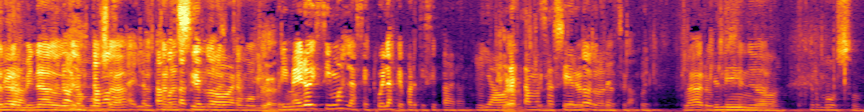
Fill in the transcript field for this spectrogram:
está terminado, No, lo digamos, estamos, ya lo lo están estamos haciendo en este ahora. momento. Claro. Primero hicimos las escuelas que participaron y ahora Claro. estamos haciendo el resto. Claro, Qué qué, lindo. genial, qué hermoso.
